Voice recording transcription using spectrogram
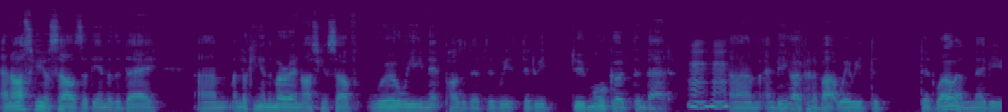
and asking yourselves at the end of the day, um, and looking in the mirror and asking yourself, were we net positive? Did we did we do more good than bad? Mm-hmm. Um, and being open about where we did did well and maybe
